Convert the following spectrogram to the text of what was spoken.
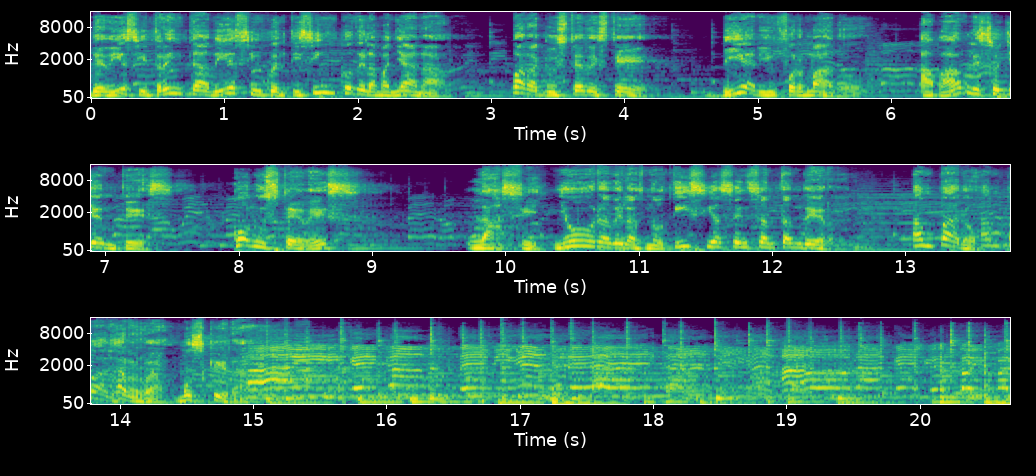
de 10 y 30 a 10.55 de la mañana, para que usted esté bien informado. Amables oyentes, con ustedes, la señora de las noticias en Santander, Amparo, Amparo Mosquera.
